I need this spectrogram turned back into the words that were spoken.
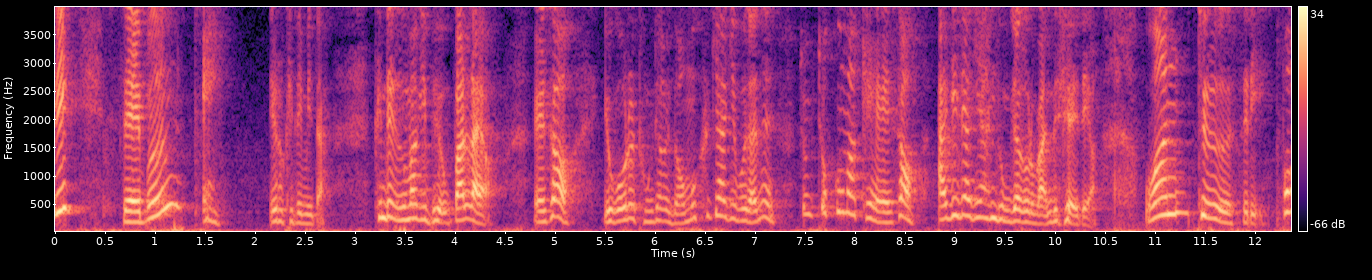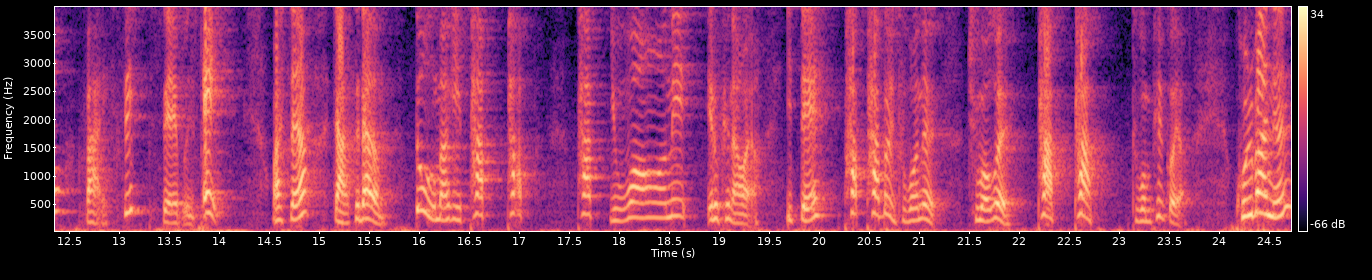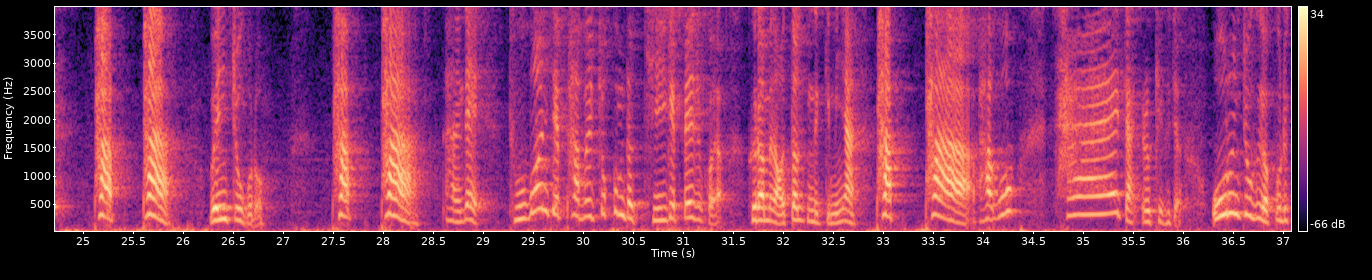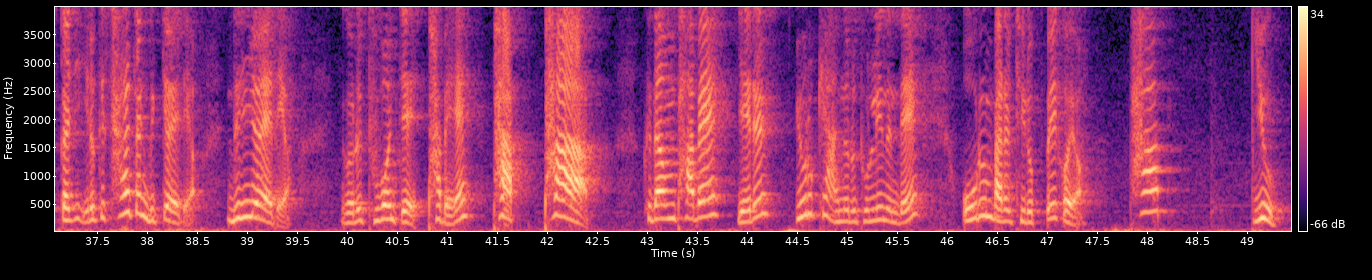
6, 7, 8 이렇게 됩니다. 근데 음악이 매우 빨라요. 그래서 요거를 동작을 너무 크게 하기보다는 좀 조그맣게 해서 아기자기한 동작으로 만드셔야 돼요. 1, 2, 3, 4, 5, 6, 7, 8 왔어요? 자, 그 다음 또 음악이 팝, 팝, 팝, you want it 이렇게 나와요. 이때 팝, 팝을 두 번을 주먹을 팝, 팝 두 번 필 거예요. 골반은 팝, 팝 왼쪽으로 팝, 팝 하는데 두 번째 팝을 조금 더 길게 빼줄 거예요. 그러면 어떤 느낌이냐? 팝, 팝 하고 살짝 이렇게 그죠? 오른쪽 옆구리까지 이렇게 살짝 느껴야 돼요. 늘려야 돼요. 이거를 두 번째 팝에 팝, 팝. 그 다음 팝에 얘를 이렇게 안으로 돌리는데 오른발을 뒤로 뺄 거예요. 팝, 유.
